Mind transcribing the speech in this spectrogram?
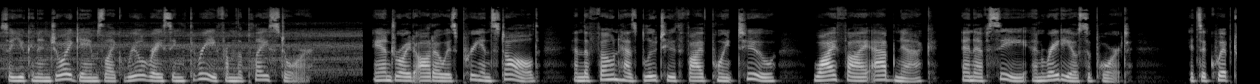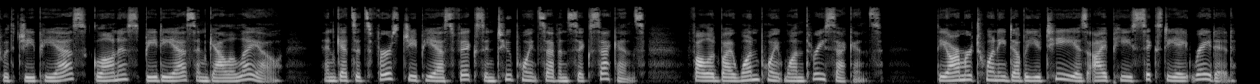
so you can enjoy games like Real Racing 3 from the Play Store. Android Auto is pre installed, and the phone has Bluetooth 5.2, Wi Fi ABNAC, NFC, and radio support. It's equipped with GPS, GLONASS, BDS, and Galileo and gets its first GPS fix in 2.76 seconds, followed by 1.13 seconds. The Armor 20 WT is IP68 rated,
